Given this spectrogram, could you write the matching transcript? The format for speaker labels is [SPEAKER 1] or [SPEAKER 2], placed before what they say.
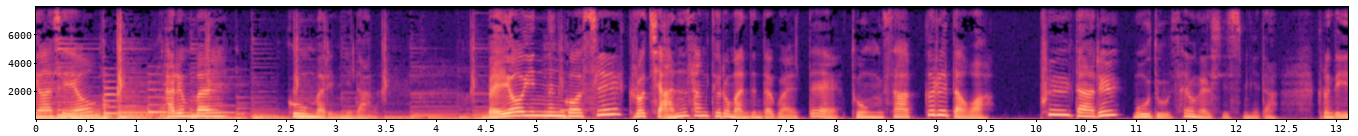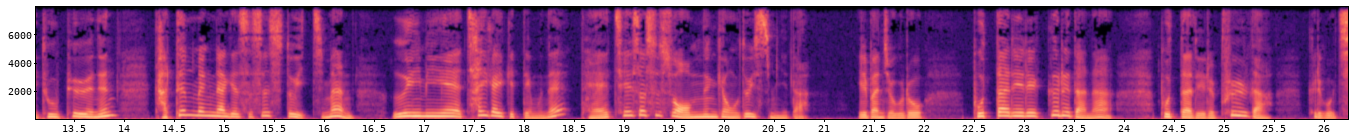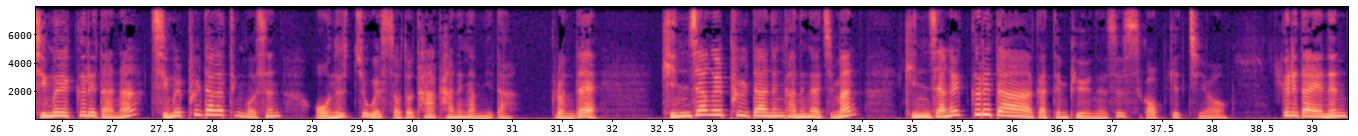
[SPEAKER 1] 안녕하세요. 바른말, 고운말입니다. 매여 있는 것을 그렇지 않은 상태로 만든다고 할 때 동사 끄르다와 풀다를 모두 사용할 수 있습니다. 그런데 이 두 표현은 같은 맥락에서 쓸 수도 있지만 의미의 차이가 있기 때문에 대체해서 쓸 수 없는 경우도 있습니다. 일반적으로 보따리를 끄르다나 보따리를 풀다 그리고 짐을 끄르다나 짐을 풀다 같은 것은 어느 쪽을 써도 다 가능합니다. 그런데 긴장을 풀다는 가능하지만 긴장을 끄르다 같은 표현은 쓸 수가 없겠지요. 끄르다에는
